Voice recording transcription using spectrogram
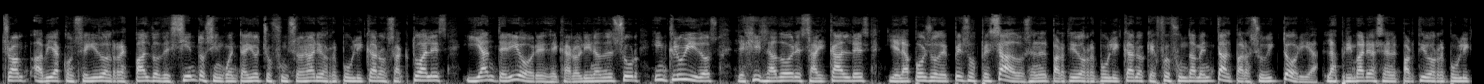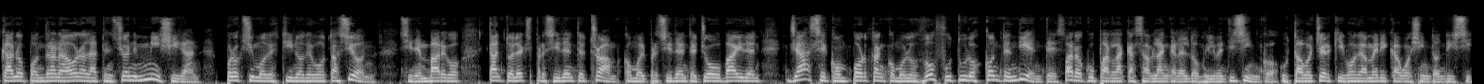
Trump había conseguido el respaldo de 158 funcionarios republicanos actuales y anteriores de Carolina del Sur, incluidos legisladores, alcaldes y el apoyo de pesos pesados en el Partido Republicano que fue fundamental para su victoria. Las primarias en el Partido Republicano pondrán ahora la atención en Michigan, próximo destino de votación. Sin embargo, tanto el expresidente Trump como el presidente Joe Biden ya se comportan como los dos futuros contendientes para ocupar la Casa Blanca en el 2025. Gustavo Cherky, Voz de América, Washington, D.C.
